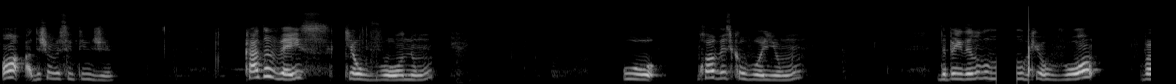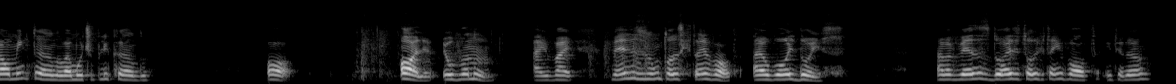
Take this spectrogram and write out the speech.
Ó, oh, deixa eu ver se eu entendi. cada vez que eu vou num, o, cada vez que eu vou em um, dependendo do lugar que eu vou, vai aumentando, vai multiplicando. Ó, olha, eu vou num, aí vai vezes um todos que estão em volta, aí eu vou em dois, vai vezes dois e todos que estão em volta, entendeu?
